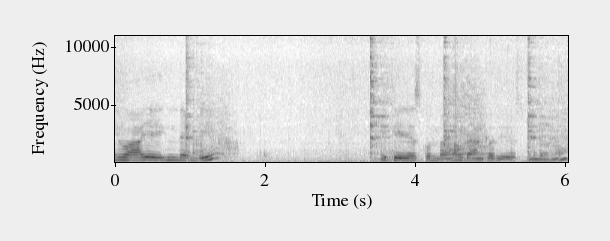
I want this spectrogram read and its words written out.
ఇవి బాగా వేగిందండి. ఇది తీసేసుకుందాము దాంట్లో తీసేసుకుందాము.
